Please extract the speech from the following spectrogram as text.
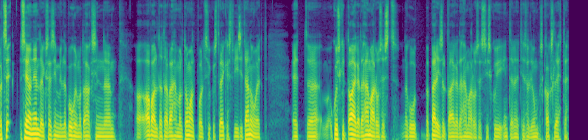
vot see, see on jälle üks asi, mille puhul ma tahaksin äh, avaldada vähemalt omalt poolt niisugust väikest viisi tänu, et et äh, kuskilt aegade hämarusest, nagu päriselt aegade hämarusest, siis kui internetis oli umbes kaks lehte,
